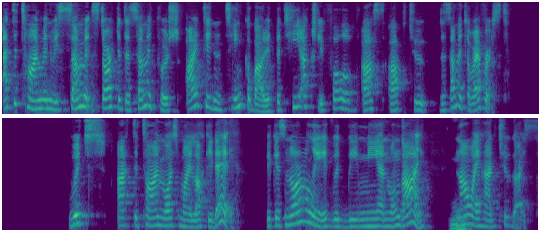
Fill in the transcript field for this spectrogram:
At the time when we summit started the summit push, I didn't think about it, but he actually followed us up to the summit of Everest, which at the time was my lucky day because normally it would be me and one guy. Mm. Now I had two guys.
